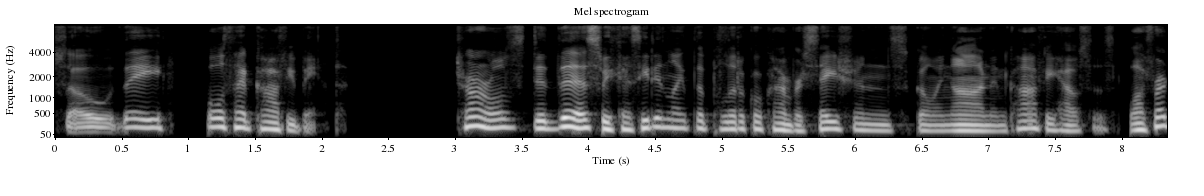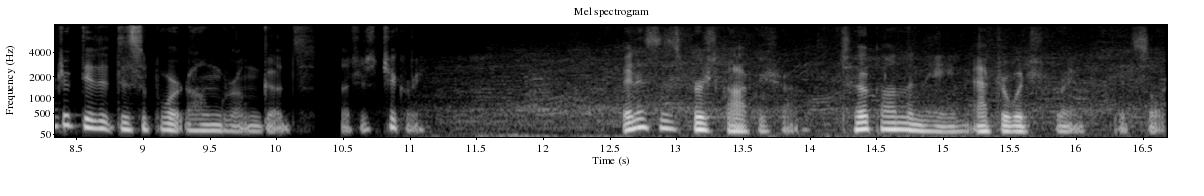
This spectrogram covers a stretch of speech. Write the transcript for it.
So they both had coffee banned. Charles did this because he didn't like the political conversations going on in coffee houses, while Frederick did it to support homegrown goods, such as chicory. Venice's first coffee shop took on the name after which drink it sold,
